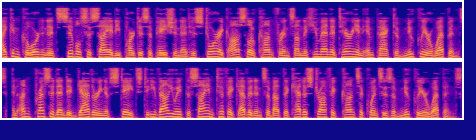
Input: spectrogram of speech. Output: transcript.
ICAN coordinates civil society participation at historic Oslo Conference on the Humanitarian Impact of Nuclear Weapons, an unprecedented gathering of states to evaluate the scientific evidence about the catastrophic consequences of nuclear weapons.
